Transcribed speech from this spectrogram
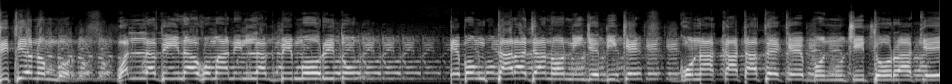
দ্বিতীয় নম্বর। ওয়াল্লাযীনা হুমানিল লাগবি মুরিদুন। এবং তারা যেন নিজেদিকে গোনা কাটা থেকে বঞ্চিত রাখে।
